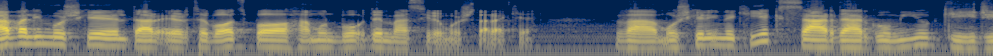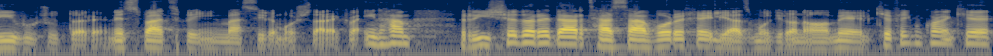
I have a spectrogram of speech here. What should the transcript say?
اولین مشکل در ارتباط با همون بعد مسیر مشترکه و مشکل اینه که یک سردرگمی و گیجی وجود داره نسبت به این مسیر مشترک و این هم ریشه داره در تصور خیلی از مدیران عامل که فکر می‌کنن که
